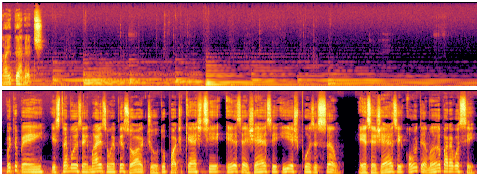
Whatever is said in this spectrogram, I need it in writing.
na internet. Muito bem, estamos em mais um episódio do podcast Exegese e Exposição. Exegese on demand para você.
